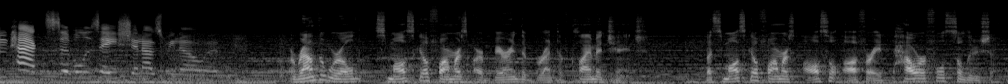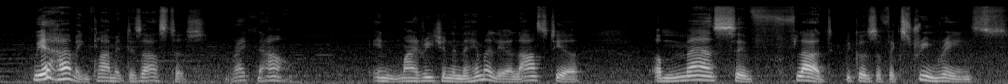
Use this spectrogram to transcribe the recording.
impact civilization as we know it. Around the world, small scale farmers are bearing the brunt of climate change. But small scale farmers also offer a powerful solution. We are having climate disasters right now. In my region in the Himalaya last year, a massive flood because of extreme rains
